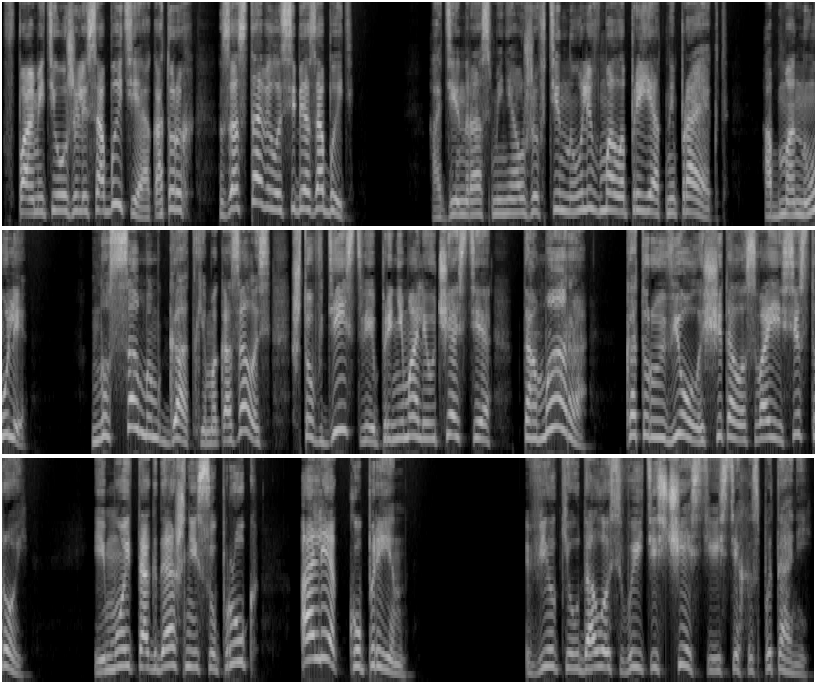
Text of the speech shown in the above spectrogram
В памяти ожили события, о которых заставила себя забыть. Один раз меня уже втянули в малоприятный проект, обманули. Но самым гадким оказалось, что в действии принимали участие Тамара, которую Виола считала своей сестрой, и мой тогдашний супруг Олег Куприн. Вилке удалось выйти с честью из тех испытаний.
